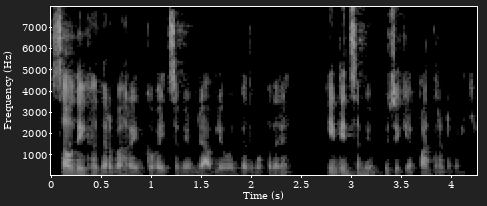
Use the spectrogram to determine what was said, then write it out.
സൗദി ഖദർ ബഹ്റൈൻ കുവൈറ്റ് സമയം രാവിലെ ഒൻപത് മുപ്പതിന് ഇന്ത്യൻ സമയം ഉച്ചയ്ക്ക് പന്ത്രണ്ട് മണിക്ക്.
